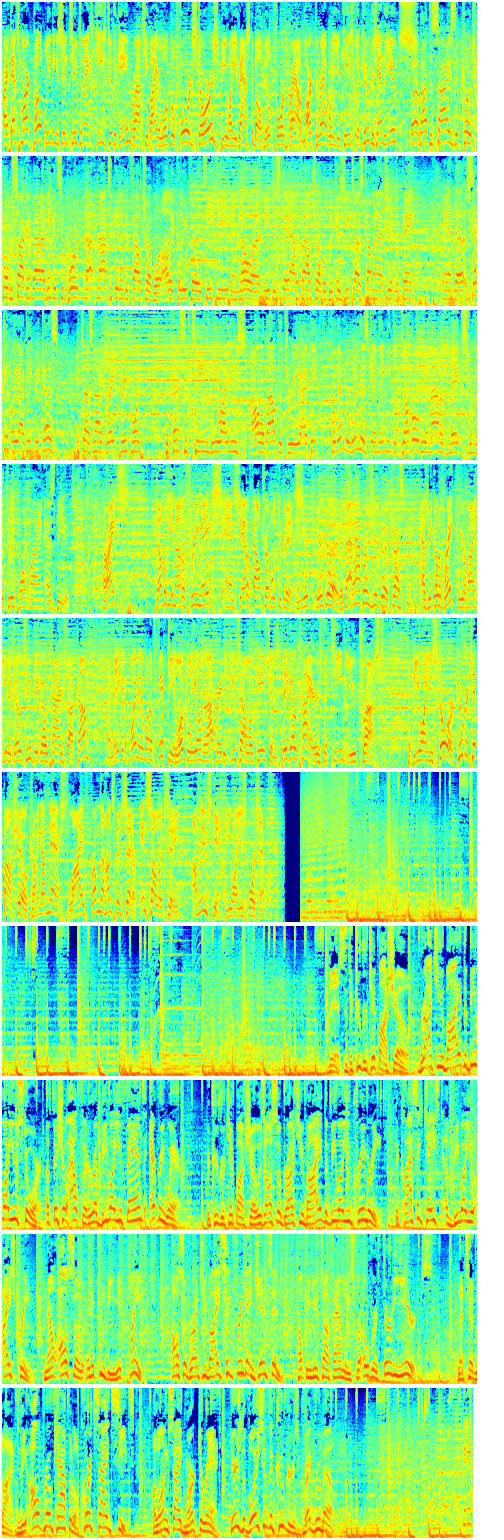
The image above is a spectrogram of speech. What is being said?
All right, that's Mark Pope leading us into tonight's keys to the game, brought to you by your local Ford stores. BYU basketball built Ford proud. Mark Durrant, what are your keys for the Cougars and the Utes? Well, about the size that Coach Pope was talking about, I think it's important not, not to get into foul trouble. Aly Khalifa, Tiki, and Noah need to stay out of foul trouble because Utah's coming at you in the paint. And uh, secondly, I think because Utah's not a great three point defensive team, BYU's all about the three. I think for them to win this game, they need to double the amount of makes from the three point line as the Utes. All right. Double the amount of three makes and stay out of foul trouble with your bigs. And you're, you're good. If that happens, you're good. Trust me. As we go to break, we remind you to go to BigOTires.com and make an appointment at one of 50 locally owned and operated Utah locations. Big O Tires, the team you trust. The BYU Store Cougar Tip Off Show coming up next, live from the Huntsman Center in Salt Lake City on the Nu Skin BYU Sports Network. This is the Cougar Tip Off Show, brought to you by the BYU Store, official outfitter of BYU fans everywhere. The Cougar Tip Off Show is also brought to you by the BYU Creamery, the classic taste of BYU ice cream, now also in a convenient pint. Also brought to you by Siegfried and Jensen, helping Utah families for over 30 years. Let's head live to the All Pro Capital courtside seats alongside Mark Durrant. Here's the voice of the Cougars, Greg Wrubell.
